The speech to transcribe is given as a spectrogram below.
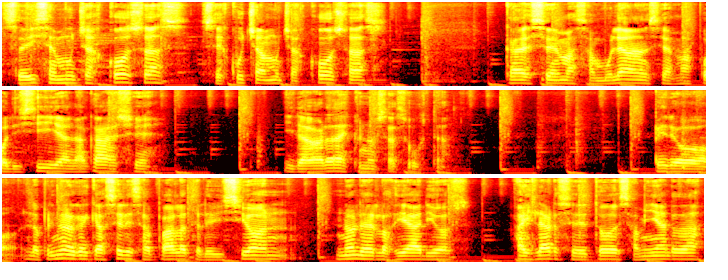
Se dicen muchas cosas, se escuchan muchas cosas, cada vez se ven más ambulancias, más policía en la calle y la verdad es que uno se asusta. Pero lo primero que hay que hacer es apagar la televisión, no leer los diarios, aislarse de toda esa mierda.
